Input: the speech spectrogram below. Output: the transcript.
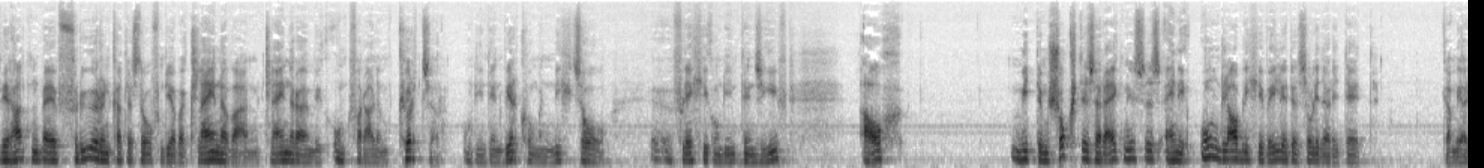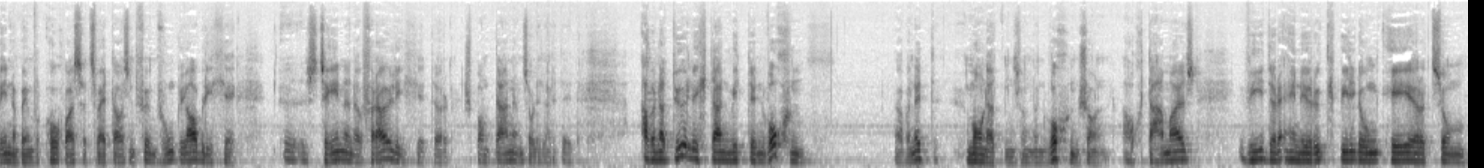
Wir hatten bei früheren Katastrophen, die aber kleiner waren, kleinräumig und vor allem kürzer und in den Wirkungen nicht so äh, flächig und intensiv, auch mit dem Schock des Ereignisses eine unglaubliche Welle der Solidarität. Ich kann mich erinnern, beim Hochwasser 2005, unglaubliche äh, Szenen, erfreuliche der spontanen Solidarität. Aber natürlich dann mit den Wochen, aber nicht Monaten, sondern Wochen schon, auch damals wieder eine Rückbildung eher zum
